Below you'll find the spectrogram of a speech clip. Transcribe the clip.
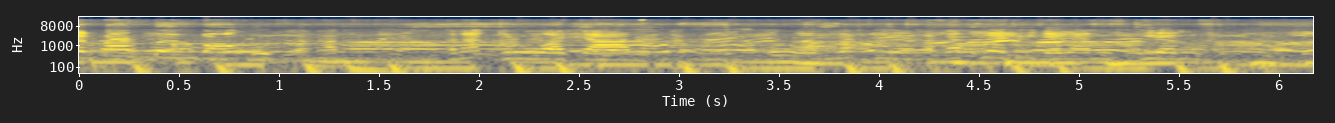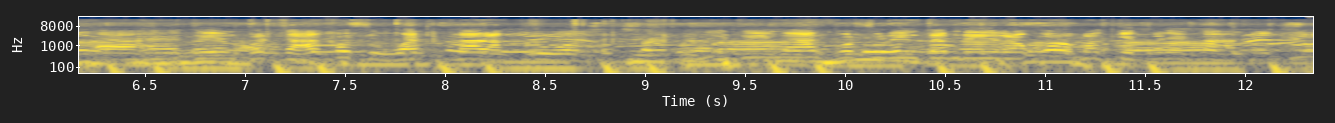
รียนบ้านบึงบองอุ่นนะครับคณะครูอาจารย์นักเรียนนะครับเพื่อที่จะนำเทียนแห่เทียนพรรษาเข้าสู่วัดบ้านหลังครัวทีมงานคนสุรินทร์ทำดีเราก็มาเก็บบรรยากาศในช่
